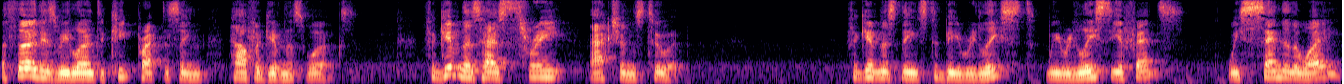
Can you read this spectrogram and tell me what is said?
A third is we learn to keep practicing how forgiveness works. Forgiveness has three actions to it. Forgiveness needs to be released. We release the offense we send it away,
